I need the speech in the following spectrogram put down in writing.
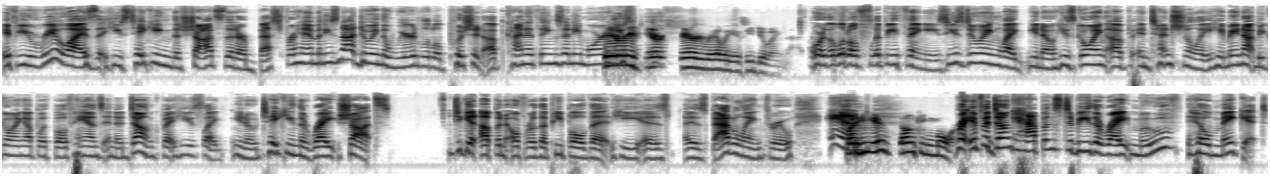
If you realize that he's taking the shots that are best for him and he's not doing the weird little push it up kind of things anymore. Very, very, very rarely is he doing that. Or the little flippy thingies. He's doing like, you know, he's going up intentionally. He may not be going up with both hands in a dunk, but he's like, you know, taking the right shots to get up and over the people that he is is battling through. And But he is dunking more. Right, if a dunk happens to be the right move, he'll make it.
